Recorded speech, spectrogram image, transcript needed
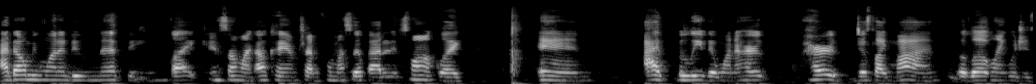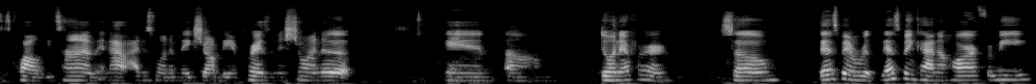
I don't be want to do nothing like, and so I'm like, okay, I'm trying to pull myself out of this funk, like, and I believe that one of her her just like mine, the love language is quality time, and I, I just want to make sure I'm being present and showing up and um, doing that for her. So that's been re- that's been kind of hard for me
